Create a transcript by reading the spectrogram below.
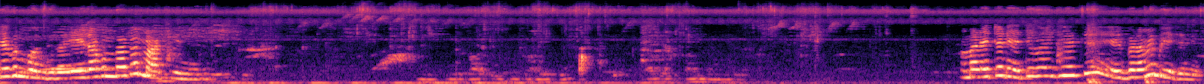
দেখুন বন্ধুরা, এরকম ভাবে মাখিয়ে নেব। আমার এটা রেডি হয়ে গিয়েছে, এবার আমি ভেজে নেব।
